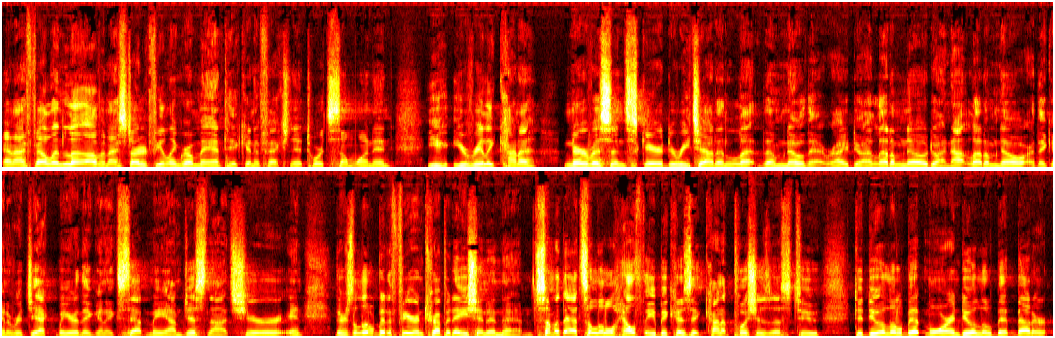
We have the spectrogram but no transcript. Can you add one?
and I fell in love and I started feeling romantic and affectionate towards someone, and you, you really kind of nervous and scared to reach out and let them know that, right? Do I let them know? Do I not let them know? Are they going to reject me? Are they going to accept me? I'm just not sure. And there's a little bit of fear and trepidation in that. Some of that's a little healthy because it kind of pushes us to, to do a little bit more and do a little bit better.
